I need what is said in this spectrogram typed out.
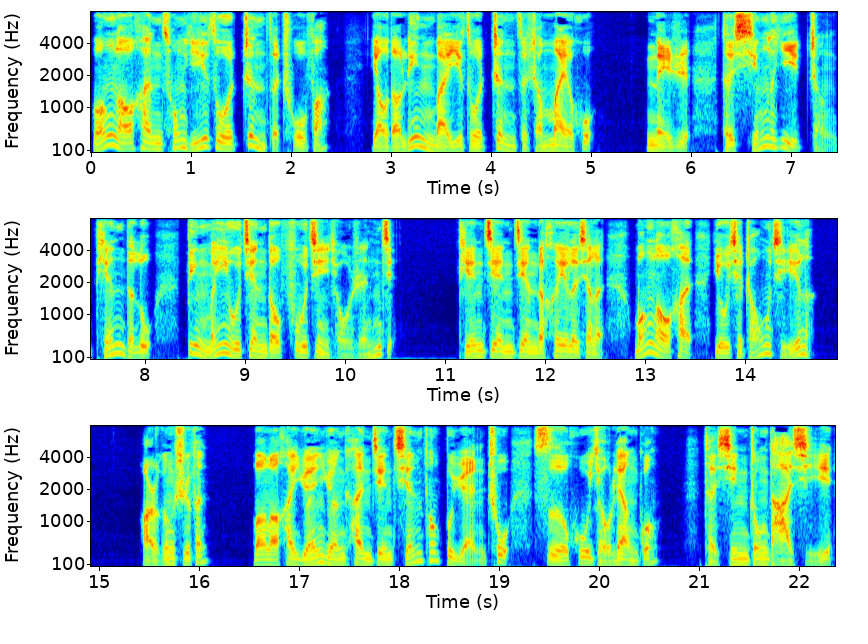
王老汉从一座镇子出发，要到另外一座镇子上卖货。那日他行了一整天的路，并没有见到附近有人家。天渐渐的黑了下来，王老汉有些着急了。二更时分，王老汉远远看见前方不远处似乎有亮光，他心中大喜，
